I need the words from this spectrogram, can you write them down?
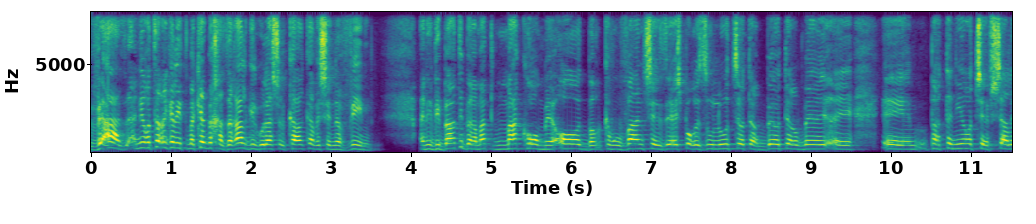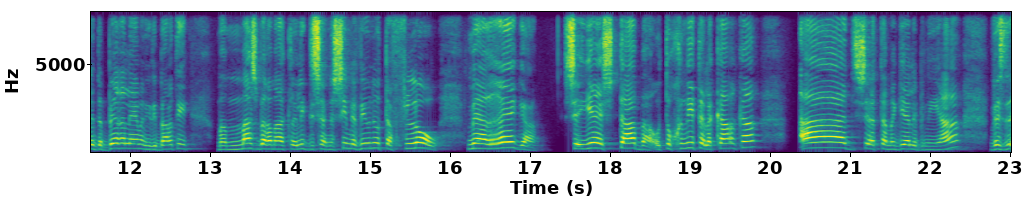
ואז, אני רוצה רגע להתמקד בחזרה על גלגולה של קרקע ושנבין. אני דיברתי ברמת מקרו מאוד, כמובן שיש פה רזולוציות הרבה יותר הרבה, אה, אה, פרטניות שאפשר לדבר עליהן, אני דיברתי ממש ברמה הכללית, כדי שאנשים יבינו את הפלואו מהרגע שיש תב"ע או תוכנית על הקרקע, עד שאתה מגיע לבנייה, וזה,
